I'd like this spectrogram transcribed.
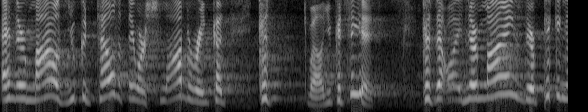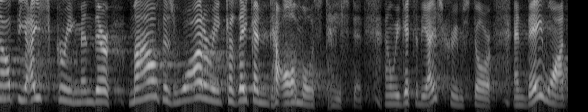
and their mouths, you could tell that they were slobbering because, well, you could see it. Because in their minds, they're picking out the ice cream and their mouth is watering because they can almost taste it. And we get to the ice cream store and they want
